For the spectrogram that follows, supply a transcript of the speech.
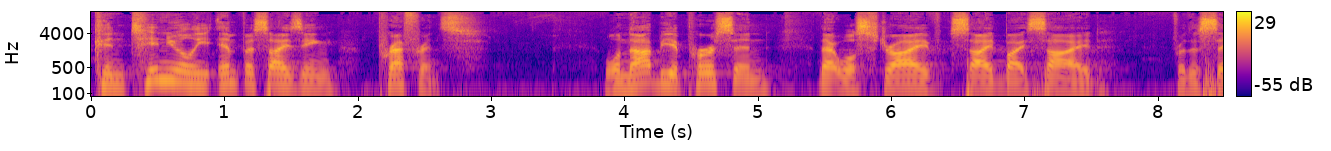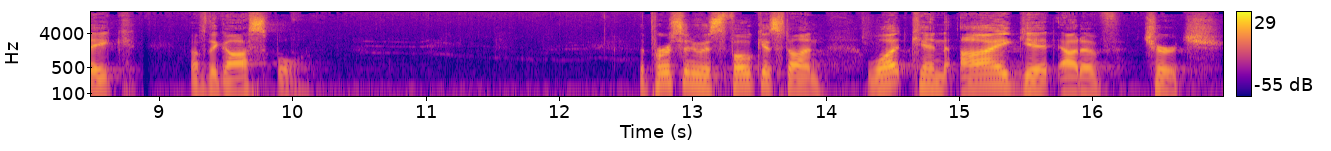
continually emphasizing preference will not be a person that will strive side by side for the sake of the gospel. The person who is focused on what can I get out of church?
